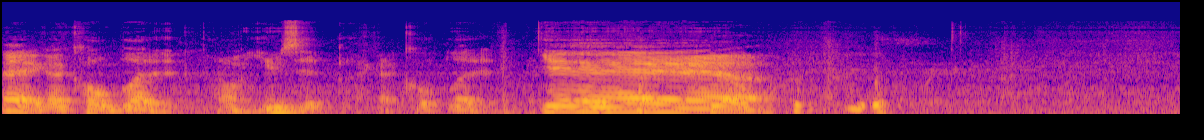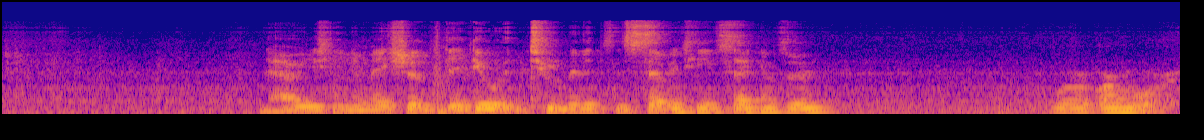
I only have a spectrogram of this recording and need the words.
Hey, I got cold blooded. I don't use it, but I got cold blooded. Yeah! now you just need to make sure that they do it in 2 minutes and 17 seconds or, or, or more.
